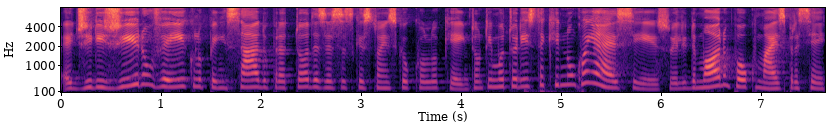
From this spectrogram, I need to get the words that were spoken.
é, dirigir um veículo pensado para todas essas questões que eu coloquei. Então, tem motorista que não conhece isso, ele demora um pouco mais para se,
